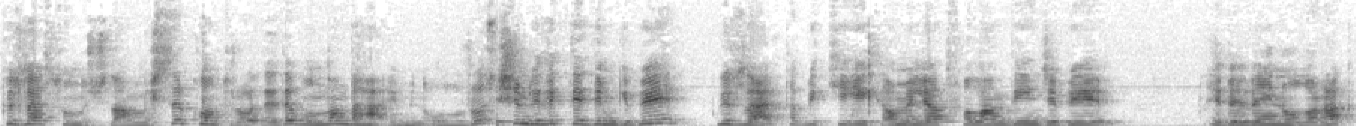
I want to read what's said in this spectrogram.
güzel sonuçlanmıştır. Kontrolde de bundan daha emin oluruz. Şimdilik dediğim gibi güzel. Tabii ki ilk ameliyat falan deyince bir ebeveyn olarak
